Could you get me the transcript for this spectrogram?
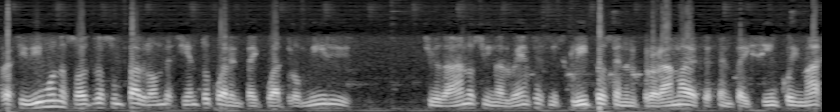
Recibimos nosotros un padrón de 144 mil ciudadanos sinaloenses inscritos en el programa de 65 y más.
